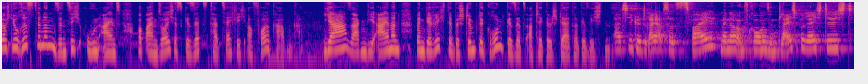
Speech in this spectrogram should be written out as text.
Doch Juristinnen sind sich uneins, ob ein solches Gesetz tatsächlich Erfolg haben kann. Ja, sagen die einen, wenn Gerichte bestimmte Grundgesetzartikel stärker gewichten. Artikel 3 Absatz 2, Männer und Frauen sind gleichberechtigt.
